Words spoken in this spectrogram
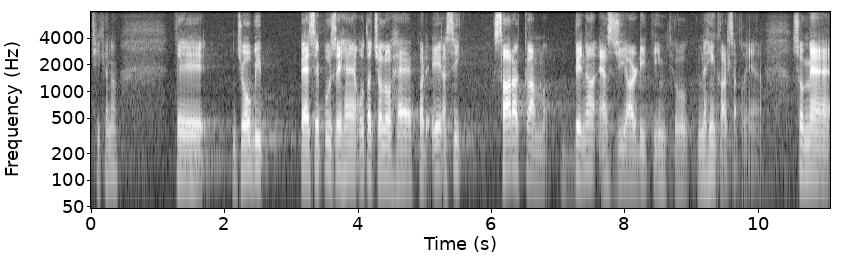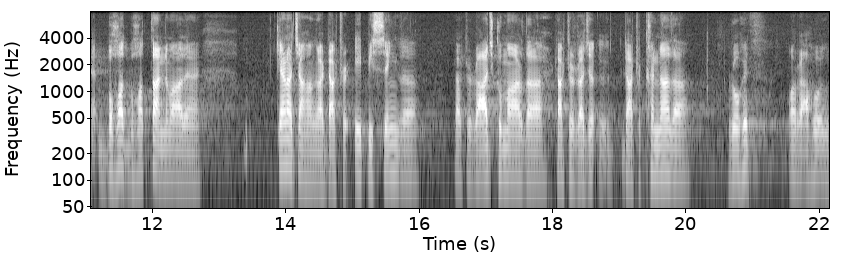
ਠੀਕ ਹੈ ਨਾ? ਤੇ ਜੋ ਵੀ ਪੈਸੇ ਪੂਸੇ ਹੈ, ਉਹ ਤਾਂ ਚਲੋ ਹੈ, ਪਰ ਇਹ ਅਸੀਂ ਸਾਰਾ ਕੰਮ ਬਿਨਾ ਐਸਜੀਆਰਡੀ ਟੀਮ ਤੋਂ ਨਹੀਂ ਕਰ ਸਕਦੇ ਹਾਂ। ਸੋ ਮੈਂ ਬਹੁਤ ਬਹੁਤ ਧੰਨਵਾਦ ਹੈ ਕਹਿਣਾ ਚਾਹਾਂਗਾ ਡਾਕਟਰ ਏਪੀ ਸਿੰਘ ਦਾ ਡਾਕਟਰ ਰਾਜ ਕੁਮਾਰ ਦਾ ਡਾਕਟਰ ਰਜ ਡਾਕਟਰ ਖੰਨਾ ਦਾ ਰੋਹਿਤ ਔਰ ਰਾਹੁਲ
